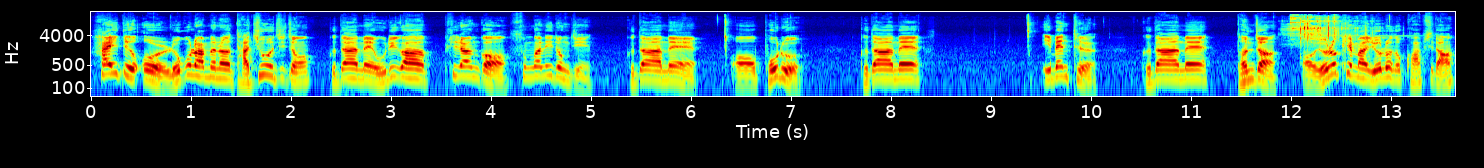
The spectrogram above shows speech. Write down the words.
하이드 올 요거를 하면은 다 지워지죠. 그 다음에 우리가 필요한 거 순간이동진 그 다음에 어 보루 그 다음에 이벤트 그 다음에 던전. 어 요렇게만 열어놓고 합시다.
